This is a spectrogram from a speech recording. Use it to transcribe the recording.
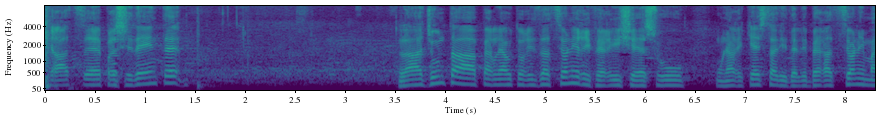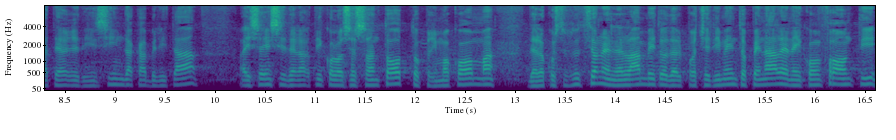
Grazie Presidente. La Giunta per le autorizzazioni riferisce su una richiesta di deliberazione in materia di insindacabilità ai sensi dell'articolo 68, primo comma, della Costituzione nell'ambito del procedimento penale nei confronti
